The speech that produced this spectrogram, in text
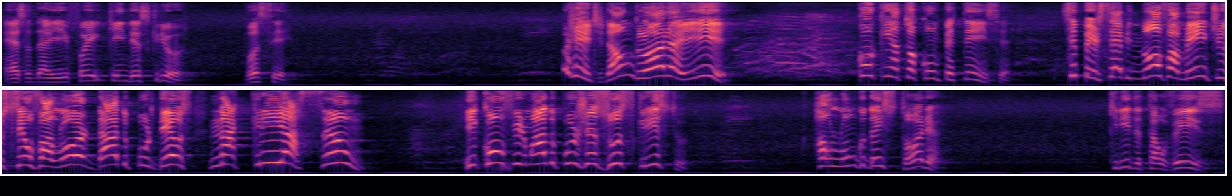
Essa daí foi quem Deus criou, você. gente, dá um glória aí. Qual que é a tua competência? Você percebe novamente o seu valor dado por Deus na criação e confirmado por Jesus Cristo ao longo da história. Querida, talvez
